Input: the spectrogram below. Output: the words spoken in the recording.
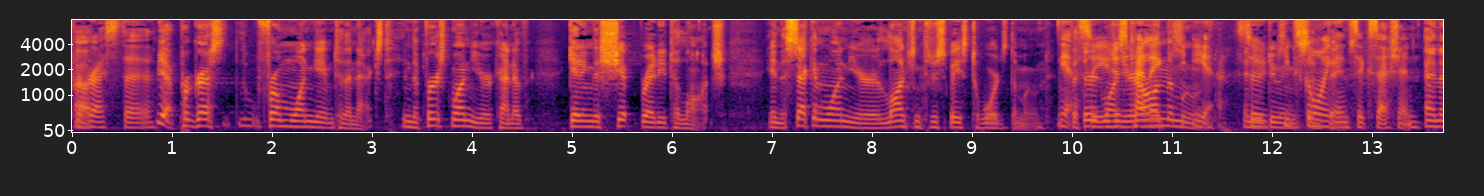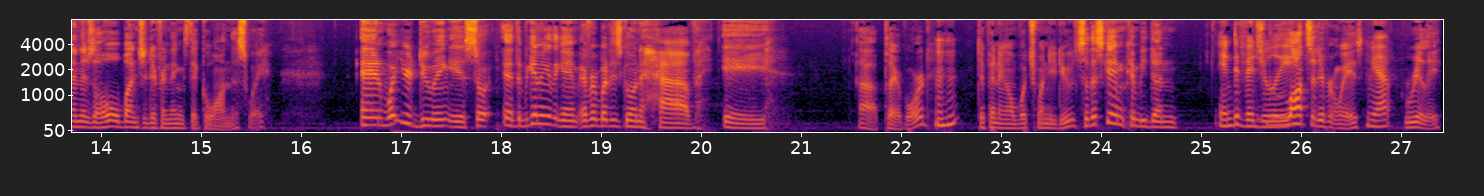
Progress the yeah progress from one game to the next. In the first one, you're kind of getting the ship ready to launch. In the second one, you're launching through space towards the moon. yeah. the so third you one, you're on the moon. Yeah. and So you're it keeps going in succession. And then there's a whole bunch of different things that go on this way. And what you're doing is so at the beginning of the game, everybody's going to have a uh, player board, Mm-hmm. depending on which one you do. So this game can be done Individually. lots of different ways. Yeah. Really.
